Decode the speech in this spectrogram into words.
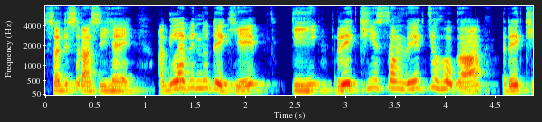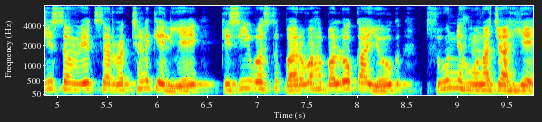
सदिश राशि है। अगला बिंदु देखिए कि रेखीय संवेग जो होगा, रेखीय संवेग संरक्षण के लिए किसी वस्तु पर वह बलों का योग शून्य होना चाहिए।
